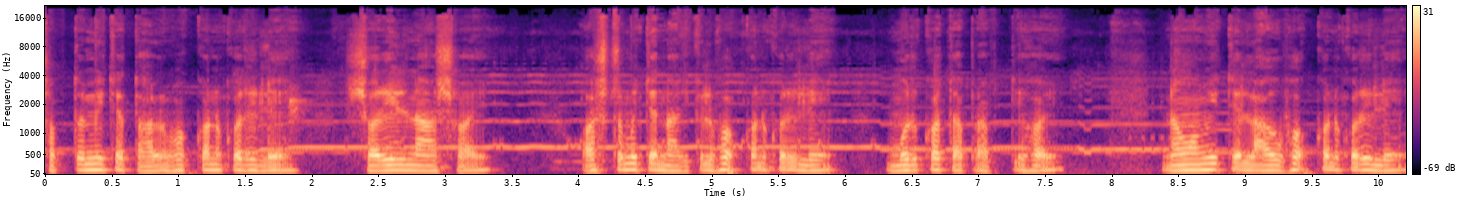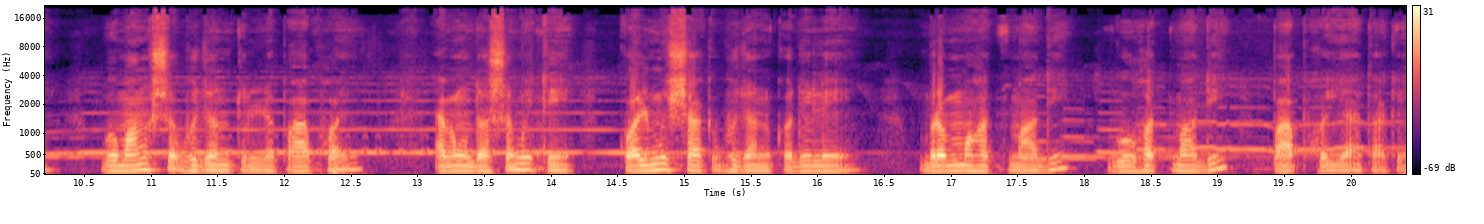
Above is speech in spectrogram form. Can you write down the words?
সপ্তমীতে তাল ভক্ষণ করিলে শরীর নাশ হয়। অষ্টমীতে নারকেল ভক্ষণ করিলে মূর্খতা প্রাপ্তি হয়। নবমীতে লাউ ভক্ষণ করিলে গোমাংস ভোজন তুল্য পাপ হয় এবং দশমীতে কলমি শাক ভোজন করিলে ব্রহ্মহত্মাদি, গোহত্মাদি পাপ হইয়া থাকে।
